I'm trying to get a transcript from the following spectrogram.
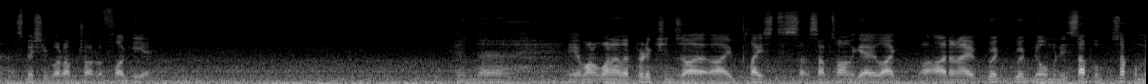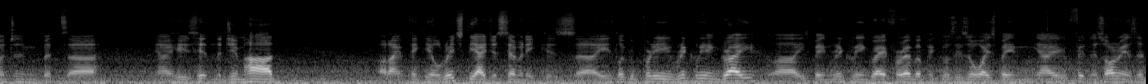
uh, especially what I'm trying to flog here. And uh, yeah, one, one of the predictions I, I placed some time ago, like I don't know if Greg, Greg Norman is supple, supplementing, but uh, you know he's hitting the gym hard. I don't think he'll reach the age of 70 because uh, he's looking pretty wrinkly and grey. Uh, he's been wrinkly and grey forever because he's always been you know, fitness oriented.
